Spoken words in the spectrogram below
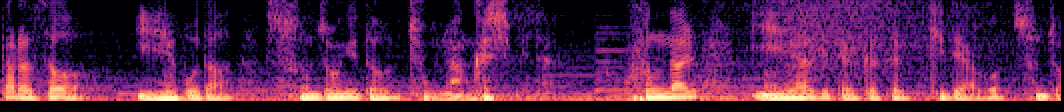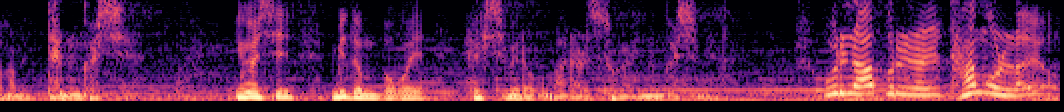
따라서 이해보다 순종이 더 중요한 것입니다. 훗날 이해하게 될 것을 기대하고 순종하면 되는 것이에요. 이것이 믿음 보고의 핵심이라고 말할 수가 있는 것입니다. 우리는 앞으로 일다 몰라요.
